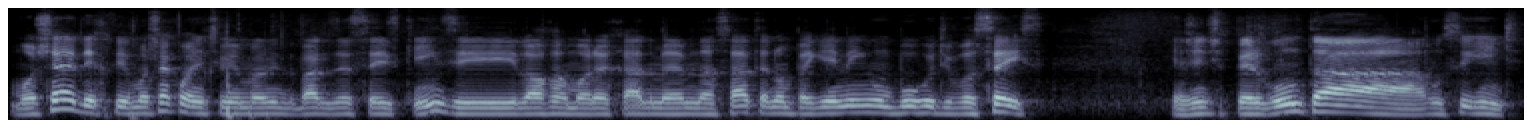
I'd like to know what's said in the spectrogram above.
Moshe, Dechtiv Moshe, quando a gente viu em Bamidbar 16, 15, e Loha Morechad Mem Nasat, eu não peguei nenhum burro de vocês. E a gente pergunta o seguinte:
